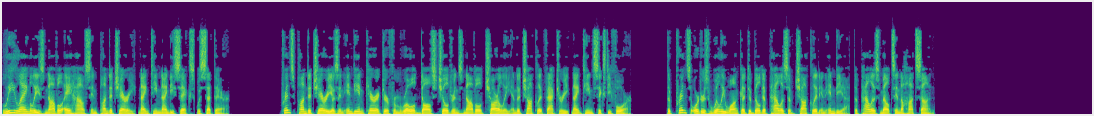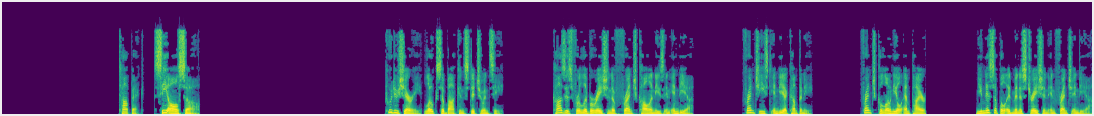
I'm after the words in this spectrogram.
Lee Langley's novel A House in Pondicherry 1996 was set there. Prince Pondicherry is an Indian character from Roald Dahl's children's novel Charlie and the Chocolate Factory 1964. The prince orders Willy Wonka to build a palace of chocolate in India, the palace melts in the hot sun. See also Puducherry Lok Sabha constituency Causes for liberation of French colonies in India. French East India Company. French colonial empire. Municipal administration in French India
